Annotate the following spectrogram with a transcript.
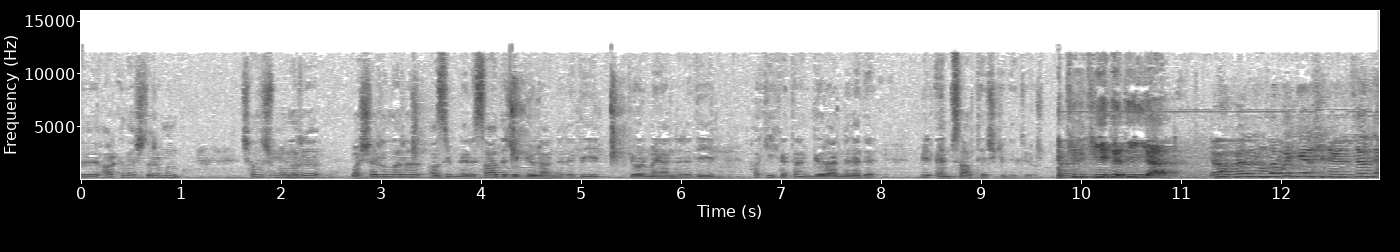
Ee, Arkadaşlarımın çalışmaları, başarıları, azimleri sadece görenlere değil, görmeyenlere değil, hakikaten görenlere de bir emsal teşkil ediyor. Türkiye dedin ya. Ya benim lafın gerisi değil. Sen de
